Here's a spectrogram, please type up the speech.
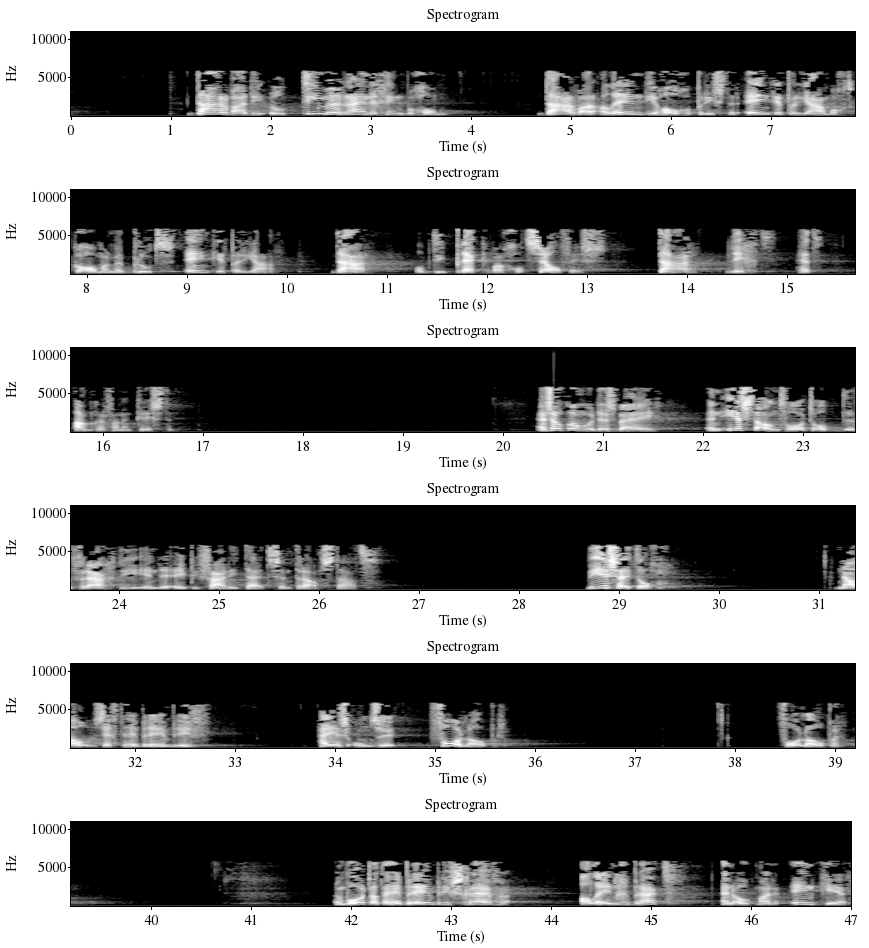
Daar waar die ultieme reiniging begon. Daar waar alleen die hoge priester één keer per jaar mocht komen met bloed. één keer per jaar. Daar, op die plek waar God zelf is. Daar ligt het anker van een christen. En zo komen we dus bij een eerste antwoord op de vraag die in de Epifanietijd centraal staat. Wie is hij toch? Nou, zegt de Hebreeënbrief, hij is onze voorloper. Voorloper. Een woord dat de Hebreeënbriefschrijver alleen gebruikt en ook maar één keer.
